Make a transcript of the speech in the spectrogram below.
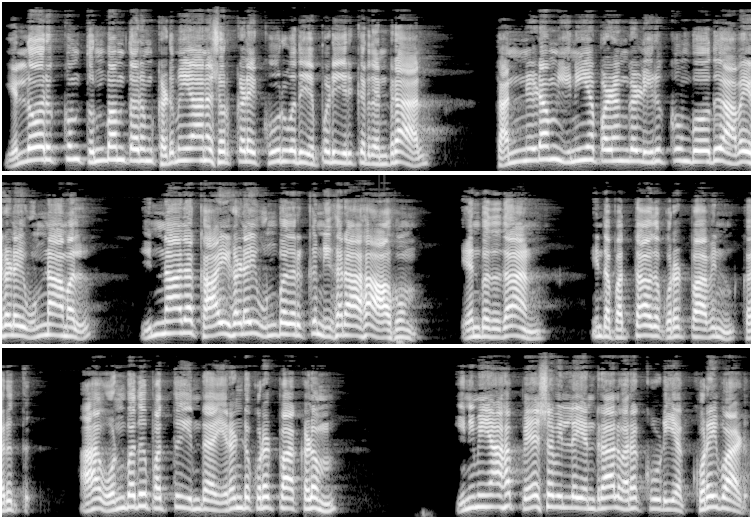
எல்லோருக்கும் துன்பம் தரும் கடுமையான சொற்களை கூறுவது எப்படி இருக்கிறது என்றால் தன்னிடம் இனிய பழங்கள் இருக்கும்போது அவைகளை உண்ணாமல் இன்னாத காய்களை உண்பதற்கு நிகராக ஆகும் என்பதுதான் இந்த பத்தாவது குரட்பாவின் கருத்து. ஆக ஒன்பது பத்து இந்த இரண்டு குரட்பாக்களும் இனிமையாக பேசவில்லை என்றால் வரக்கூடிய குறைபாடு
